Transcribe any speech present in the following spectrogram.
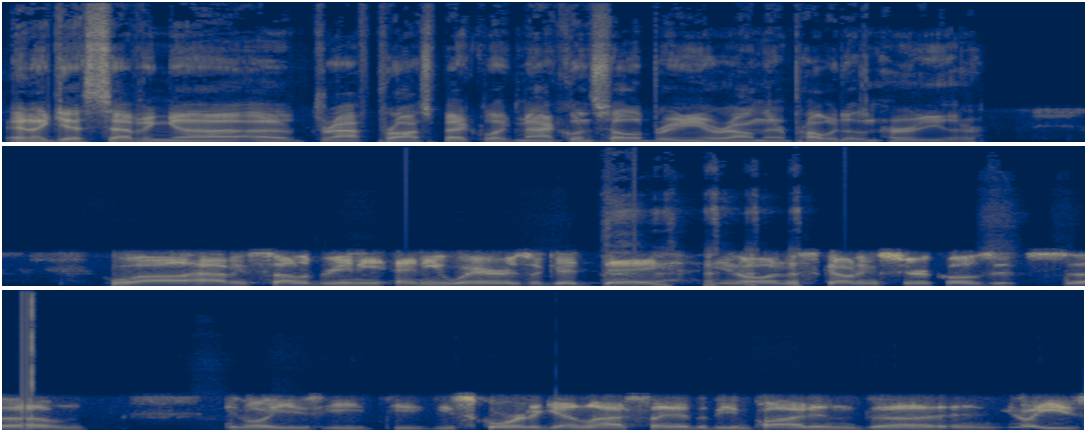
And I guess having a, a draft prospect like Macklin Celebrini around there probably doesn't hurt either. Well, having Celebrini anywhere is a good day. You know, in the scouting circles, it's um, you know he's he, he he scored again last night at the Beanpot, and uh, and you know he's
